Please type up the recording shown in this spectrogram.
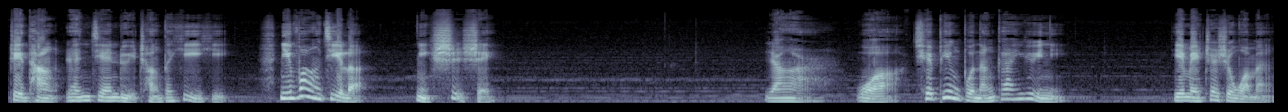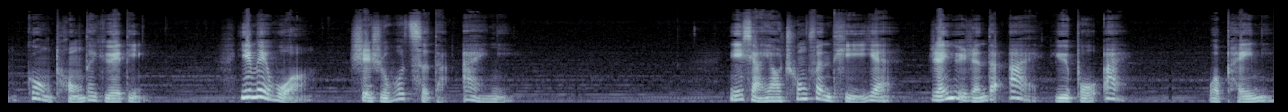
这趟人间旅程的意义，你忘记了你是谁。然而，我却并不能干预你，因为这是我们共同的约定，因为我是如此的爱你。你想要充分体验人与人的爱与不爱，我陪你。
